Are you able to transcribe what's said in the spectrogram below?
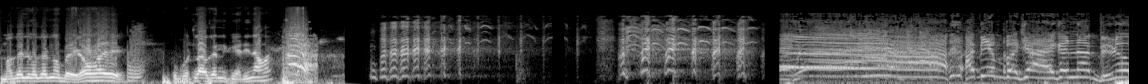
મગજ વગરનો બૈરો હોય તો ગોટલા વગરની કેરી ના હોય? अभी मजा आएगा ना भिड़ो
